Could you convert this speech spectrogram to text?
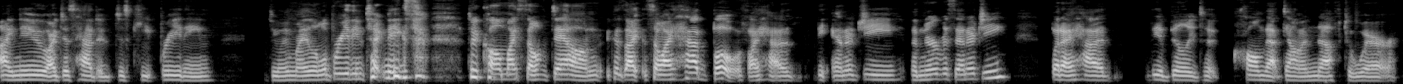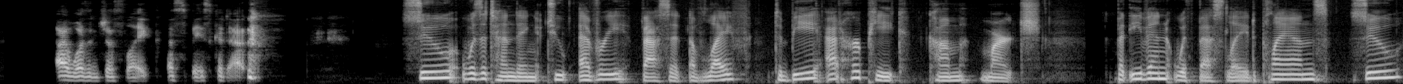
I knew I just had to just keep breathing doing my little breathing techniques to calm myself down because I so I had both. I had the energy, the nervous energy, but I had the ability to calm that down enough to where I wasn't just like a space cadet. Sue was attending to every facet of life to be at her peak come March. But even with best laid plans, Sue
